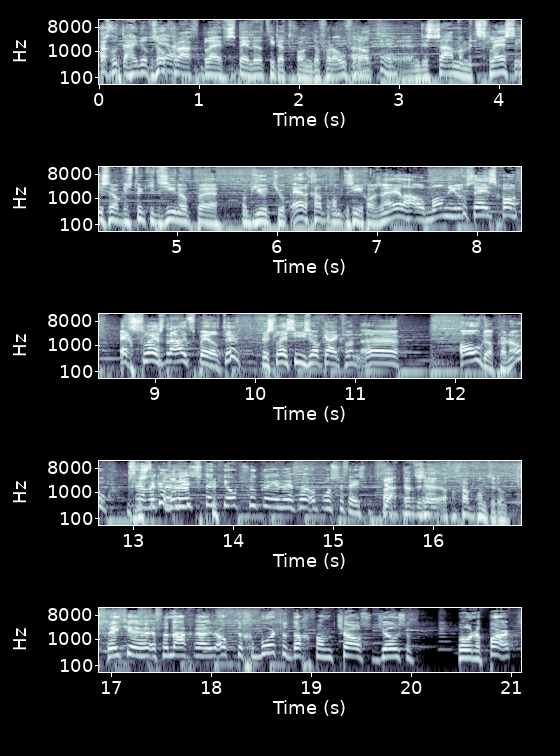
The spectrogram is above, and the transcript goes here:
Maar goed, hij wil zo graag blijven spelen dat hij dat gewoon ervoor over had. En dus samen met Slash is er ook een stukje te zien op, op YouTube. Erg grappig om te zien. Gewoon zo'n hele oude man die nog steeds gewoon echt Slash eruit speelt. Hè? En Slash zie je zo kijken van... eh, oh, dat kan ook. Dat Ja, wist we kunnen een stukje opzoeken in, even op onze Facebook. Ja, dat is eh, grappig om te doen. Weet je, eh, vandaag eh, ook de geboortedag van Charles Joseph Bonaparte.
